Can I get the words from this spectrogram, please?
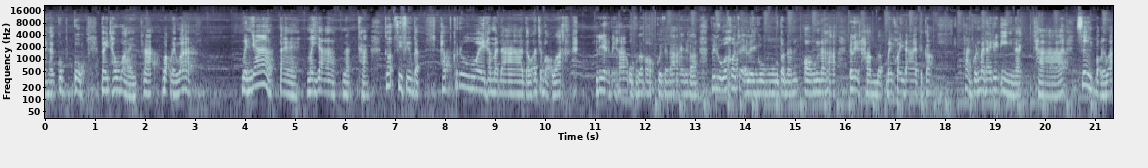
นะคะกรุบไปถวายพระบอกเลยว่า เหมือนยากแต่ไม่ยากนะคะ ก็ฟีลๆแบบพับกรวยธรรมดา แต่ว่าจะบอกว่าเรียนไปห้าอุกแล้วบอกกูจะได้นะคะ ไม่รู้ว่าเข้าใจอะไรงงตอนนั้นอองนะคะ ก็เลยทำแบบไม่ค่อยได้ แต่ก็ผ่านพ้นมาได้ด้วยดีนะคะซึ่งบอกเลยว่า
